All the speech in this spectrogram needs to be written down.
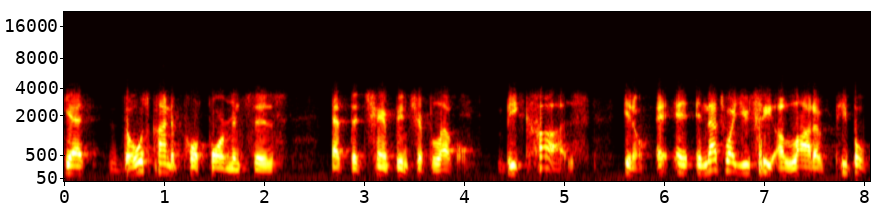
get those kind of performances at the championship level because you know, and, and that's why you see a lot of people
